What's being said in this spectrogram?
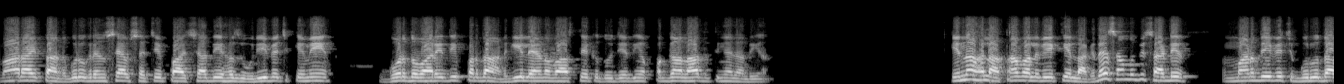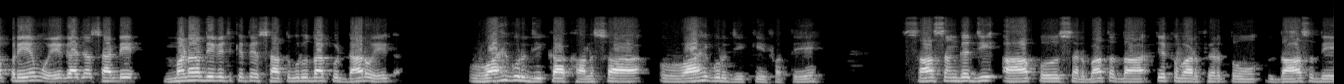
ਮਹਾਰਾਜ ਧੰਨ ਗੁਰੂ ਗ੍ਰੰਥ ਸਾਹਿਬ ਸੱਚੇ ਪਾਤਸ਼ਾਹ ਦੀ ਹਜ਼ੂਰੀ ਵਿੱਚ ਕਿਵੇਂ ਗੁਰਦੁਆਰੇ ਦੀ ਪ੍ਰਧਾਨਗੀ ਲੈਣ ਵਾਸਤੇ ਇੱਕ ਦੂਜੇ ਦੀਆਂ ਪੱਗਾਂ ਲਾ ਦਿੱਤੀਆਂ ਜਾਂਦੀਆਂ। ਇਹਨਾਂ ਹਾਲਾਤਾਂ ਵੱਲ ਵੇਖ ਕੇ ਲੱਗਦਾ ਸਾਨੂੰ ਵੀ ਸਾਡੇ ਮਨ ਦੇ ਵਿੱਚ ਗੁਰੂ ਦਾ ਪ੍ਰੇਮ ਹੋਏਗਾ ਜਾਂ ਸਾਡੇ ਮਨਾਂ ਦੇ ਵਿੱਚ ਕਿਤੇ ਸਤਿਗੁਰੂ ਦਾ ਕੋਈ ਡਰ ਹੋਏਗਾ। ਵਾਹਿਗੁਰੂ ਜੀ ਕਾ ਖਾਲਸਾ, ਵਾਹਿਗੁਰੂ ਜੀ ਕੀ ਫਤਿਹ। ਸਾਧ ਸੰਗਤ ਜੀ, ਆਪ ਸਰਬੱਤ ਦਾ ਇੱਕ ਵਾਰ ਫਿਰ ਤੋਂ ਦਾਸ ਦੇ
